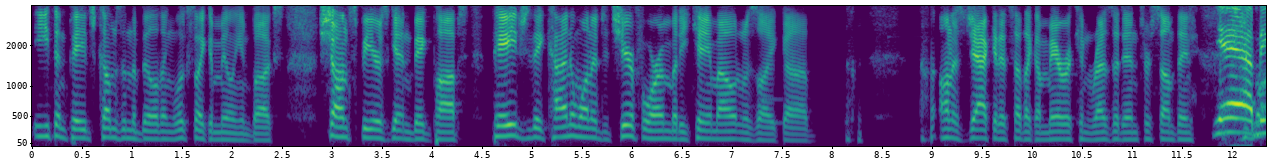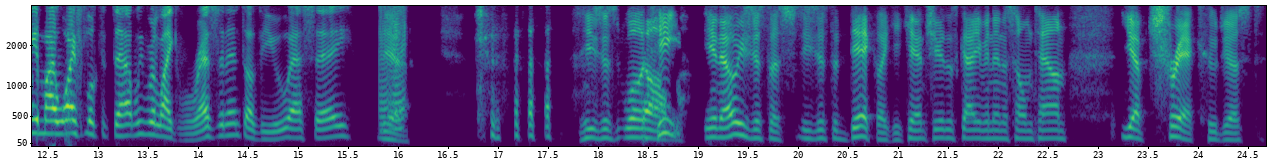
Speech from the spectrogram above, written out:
Ethan Page comes in the building, looks like a million bucks. Shawn Spears getting big pops. Page, they kind of wanted to cheer for him, but he came out and was like, uh, on his jacket, it said like American resident or something. Yeah, me and my wife looked at that. We were like, resident of the USA. Yeah. He's just well, it's he. You know, he's just a he's just a dick. Like you can't cheer this guy even in his hometown. You have Trick, who just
